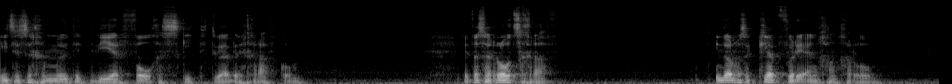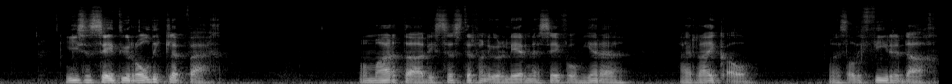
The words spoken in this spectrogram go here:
Jesus se gemoed het weer vol geskiet toe hy by die graf kom. Dit was 'n rotsgraf. En daar was 'n klip voor die ingang gerol. Jesus sê toe rol die klip weg. Maar Martha, die suster van die oorledene, sê vir hom: "Here, hy ryk al." Maar dit is al die 4de dag.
